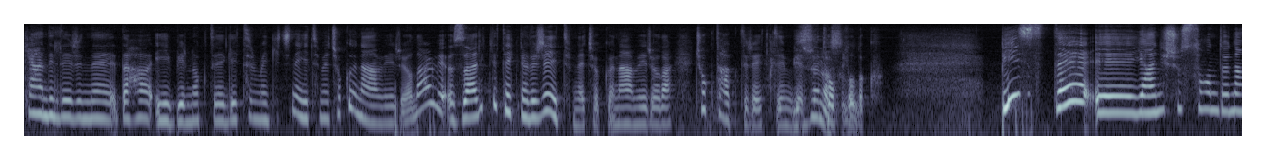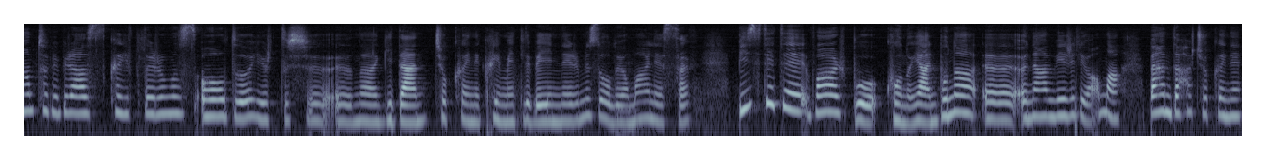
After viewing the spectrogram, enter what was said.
kendilerine daha iyi bir noktaya getirmek için eğitime çok önem veriyorlar ve özellikle teknoloji eğitimine çok önem veriyorlar. Çok takdir ettiğim bir Bizde nasıl? Biz de e, yani şu son dönem tabii biraz kayıplarımız oldu. Yurt dışına giden çok hani kıymetli beyinlerimiz oluyor maalesef. Bizde de var bu konu yani buna e, önem veriliyor ama ben daha çok hani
